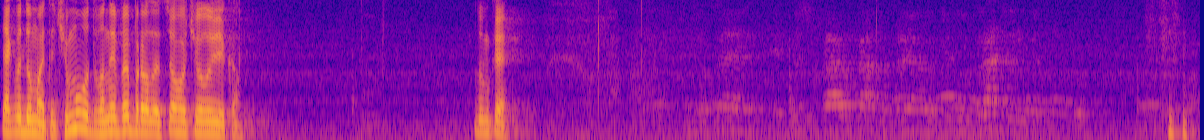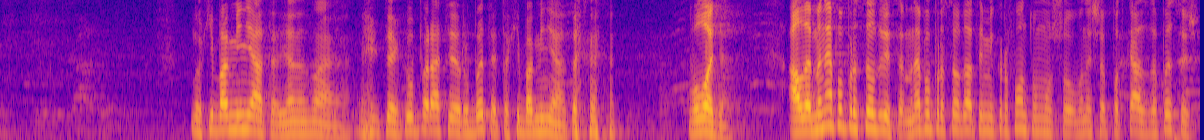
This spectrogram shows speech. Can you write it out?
Як ви думаєте, чому от вони вибрали цього чоловіка? Думки? Ну, хіба міняти, я не знаю. Як таку операцію робити, то хіба міняти. Володя. Але мене попросили, дивіться, мене попросили дати мікрофон, тому що вони ще подкаст записують.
